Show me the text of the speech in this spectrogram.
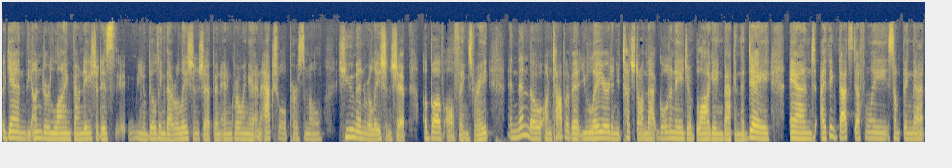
again the underlying foundation is you know building that relationship and, and growing an actual personal human relationship above all things right? And then though on top of it you layered and you touched on that golden age of blogging back in the day and i think that's definitely something that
